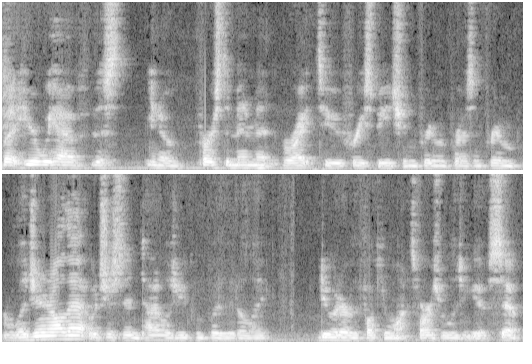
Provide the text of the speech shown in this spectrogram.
But here we have this, you know, First Amendment right to free speech and freedom of press and freedom of religion and all that, which just entitles you completely to like do whatever the fuck you want as far as religion goes. So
